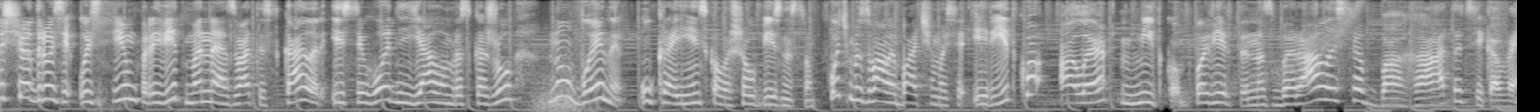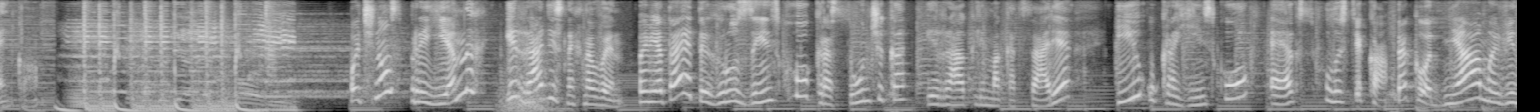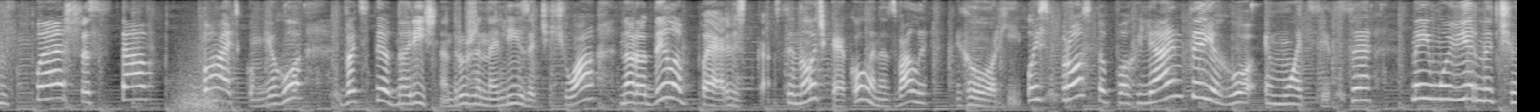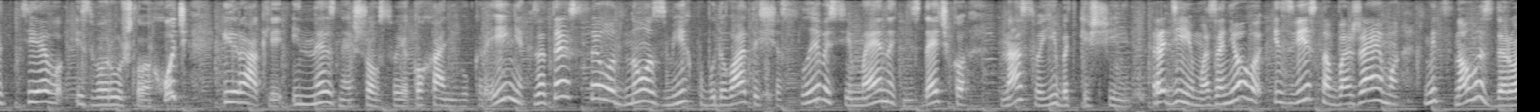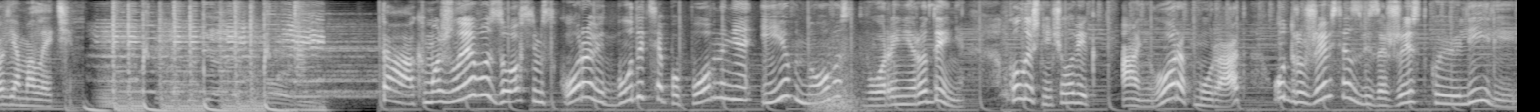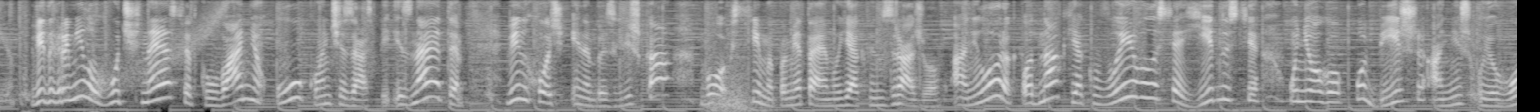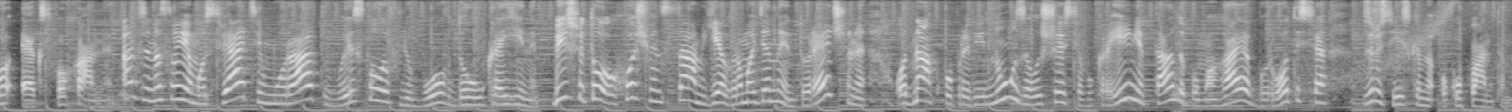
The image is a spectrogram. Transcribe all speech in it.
Ну що, друзі, усім привіт! Мене звати Скайлер, і сьогодні я вам розкажу новини українського шоу-бізнесу. Хоч ми з вами бачимося і рідко, але мітко. Повірте, назбиралося багато цікавенького. Почну з приємних і радісних новин. Пам'ятаєте грузинського красунчика Іраклі Макацарія і українського екс-холостяка? Так от днями він вперше став батьком. Його 21-річна дружина Ліза Чичуа народила первістка, синочка якого назвали Георгій. Ось просто погляньте його емоції. Це неймовірно чуттєво і зворушливо. Хоч Іраклі і не знайшов своє кохання в Україні, зате все одно зміг побудувати щасливе сімейне гніздечко на своїй батьківщині. Радіємо за нього і, звісно, бажаємо міцного здоров'я малечі. Так, можливо, зовсім скоро відбудеться поповнення і в новоствореній родині. Колишній чоловік Ані Лорак Мурат одружився з візажисткою Лілією. Відгриміло гучне святкування у кончі заспі. І знаєте, він, хоч і не без грішка, бо всі ми пам'ятаємо, як він зраджував Ані Лорак. Однак, як виявилося, гідності у нього побільше аніж у його екс-коханої. Адже на своєму святі Мурат висловив любов до України. Більше того, хоч він сам є громадянин Туреччини, однак, попри війну, залишився в Україні та допомагає боротися з російськими окупантами.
